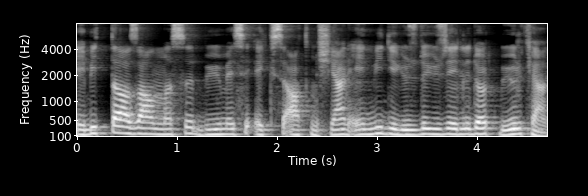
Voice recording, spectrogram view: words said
EBITDA azalması büyümesi eksi 60. Yani Nvidia %154 büyürken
